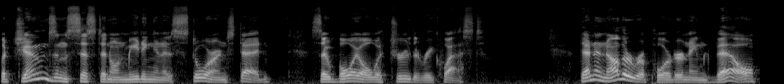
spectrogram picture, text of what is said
But Jones insisted on meeting in his store instead, so Boyle withdrew the request. Then another reporter named Bell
